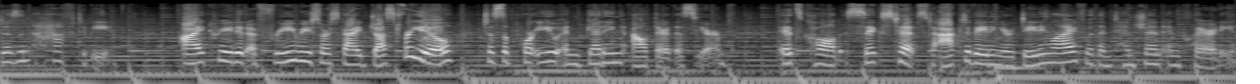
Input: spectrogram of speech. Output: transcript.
doesn't have to be. I created a free resource guide just for you to support you in getting out there this year. It's called Six Tips to Activating Your Dating Life with Intention and Clarity.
